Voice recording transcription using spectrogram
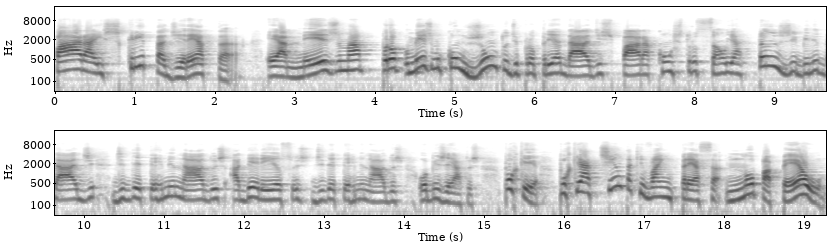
para a escrita direta é a mesma, o mesmo conjunto de propriedades para a construção e a tangibilidade de determinados adereços, de determinados objetos. Por quê? Porque a tinta que vai impressa no papel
